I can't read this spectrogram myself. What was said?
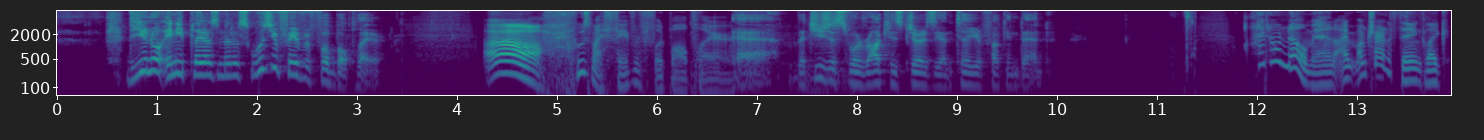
do you know any players middle school? Who's your favorite football player? Oh, who's my favorite football player? Yeah, that you just will rock his jersey until you're fucking dead. I don't know, man. I'm I'm trying to think. Like,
